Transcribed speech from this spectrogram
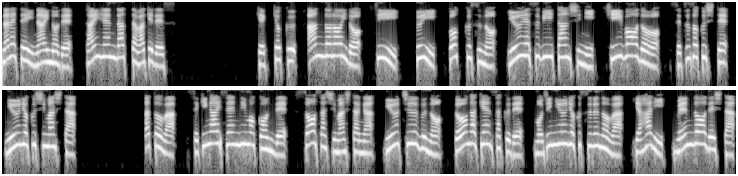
慣れていないので大変だったわけです。結局、Android TV Box の USB 端子にキーボードを接続して入力しました。あとは赤外線リモコンで操作しましたが、YouTube の動画検索で文字入力するのはやはり面倒でした。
